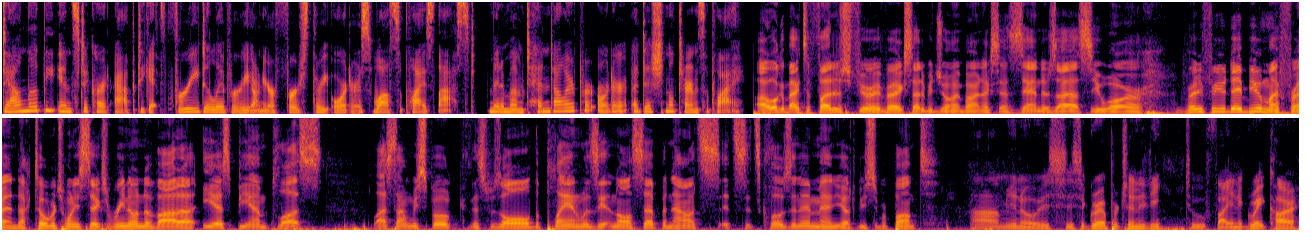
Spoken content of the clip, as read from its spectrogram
Download the Instacart app to get free delivery on your first three orders while supplies last. Minimum $10 per order, additional term supply. All right, welcome back to Fighters Fury. Very excited to be joined by our next guest, Xander Zayas. You are ready for your debut, my friend. October 26th, Reno, Nevada, ESPN Plus. Last time we spoke, this was all the plan was getting all set, but now it's it's it's closing in, man. You have to be super pumped. Um, you know, it's, it's a great opportunity to fight in a great car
